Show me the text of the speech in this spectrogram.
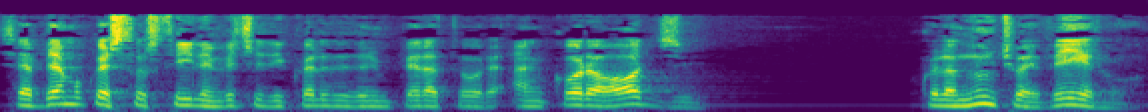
Se abbiamo questo stile invece di quello dell'imperatore, ancora oggi, quell'annuncio è vero.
